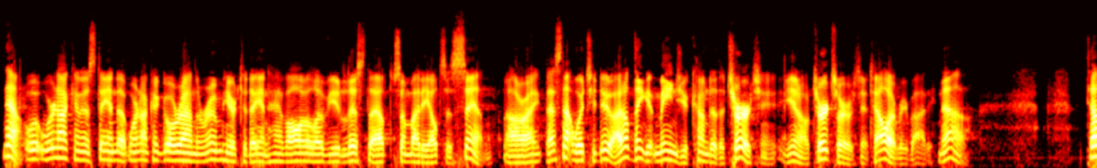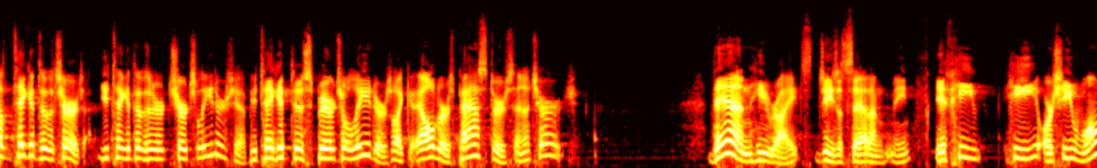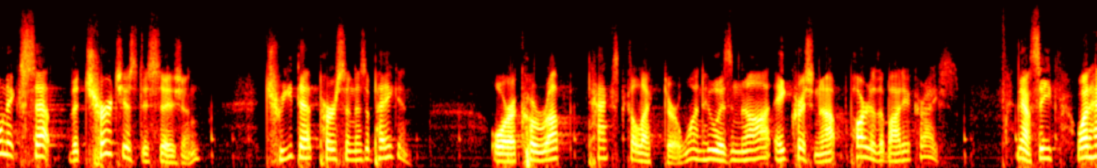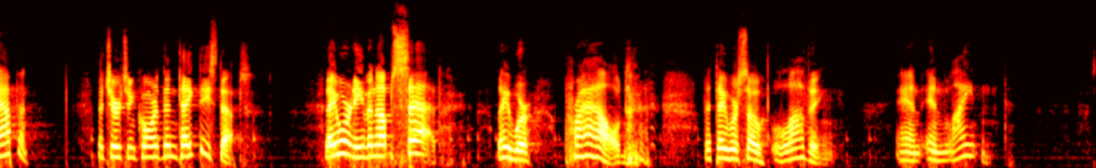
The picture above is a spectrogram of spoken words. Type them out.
Now, we're not going to stand up, we're not going to go around the room here today and have all of you list out somebody else's sin, all right? That's not what you do. I don't think it means you come to the church, and, you know, church service and tell everybody. No. Tell, take it to the church. You take it to the church leadership. You take it to spiritual leaders like elders, pastors in a church. Then he writes, Jesus said, I mean, if he, he or she won't accept the church's decision, treat that person as a pagan or a corrupt tax collector, one who is not a Christian, not part of the body of Christ. Now, see what happened. The church in Corinth didn't take these steps. They weren't even upset. They were proud that they were so loving and enlightened.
